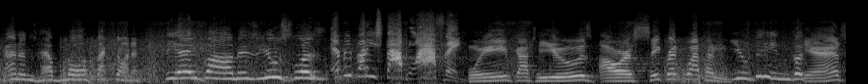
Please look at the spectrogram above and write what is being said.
Cannons have no effect on it. The A-bomb is useless. Everybody stop laughing. We've got to use our secret weapon. You mean the... Yes,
